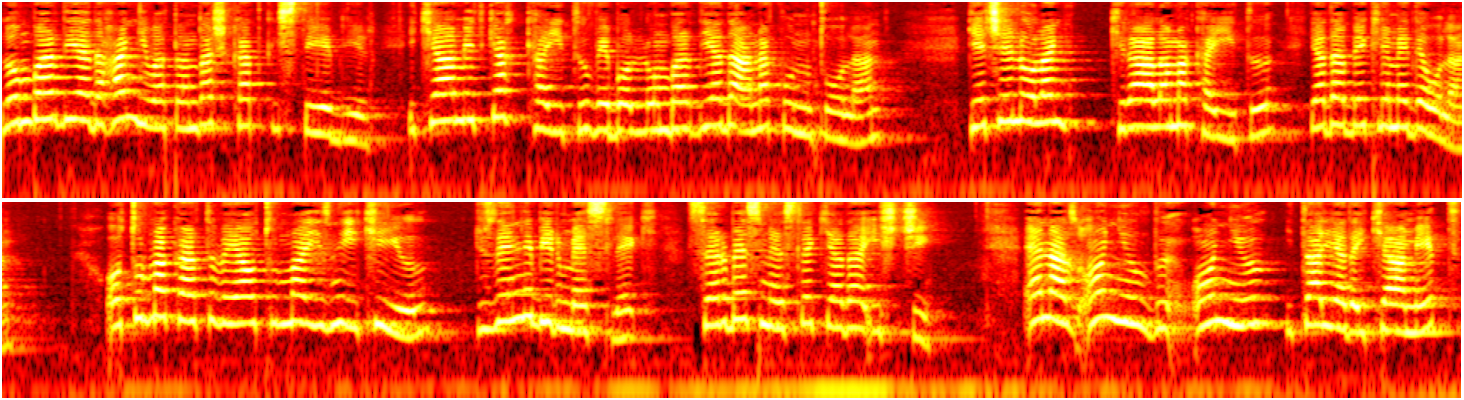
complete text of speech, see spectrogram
Lombardiya'da hangi vatandaş katkı isteyebilir? İkametgah kayıtı ve Lombardiya'da ana konutu olan, geçerli olan kiralama kayıtı ya da beklemede olan Oturma kartı veya oturma izni 2 yıl, düzenli bir meslek, serbest meslek ya da işçi. En az 10 yıl, 10 yıl İtalya'da ikamet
